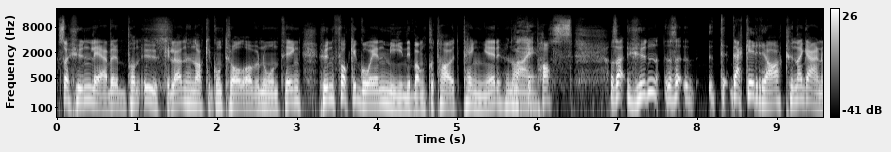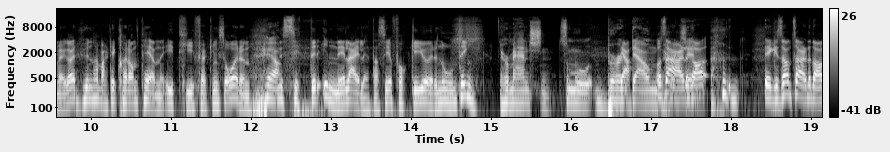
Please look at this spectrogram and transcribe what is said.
Så hun lever på en ukelønn. Hun har ikke kontroll over noen ting. Hun får ikke gå i en minibank og ta ut penger. Hun har Nei. ikke pass. Altså, hun, altså, det er ikke rart hun er gæren, Vegard. Hun har vært i karantene i ti fuckings år. Hun, Ja. hun sitter inne i leiligheta si og får ikke gjøre noen ting. Her mansion, som hun burned Ja. down Og så er det gym. da Ikke sant, så er det da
